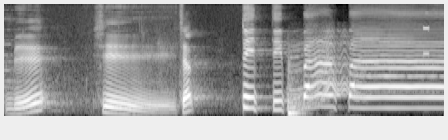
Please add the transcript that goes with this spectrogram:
준비. 시작 Titti bang bang.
